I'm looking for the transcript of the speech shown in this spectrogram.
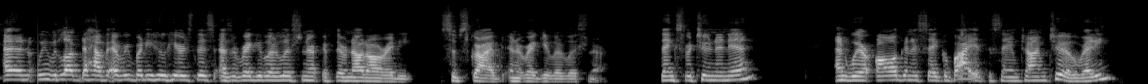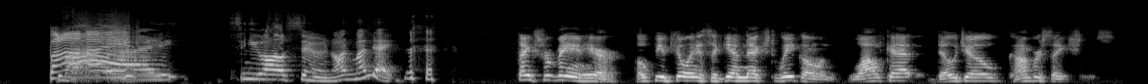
And we would love to have everybody who hears this as a regular listener if they're not already subscribed and a regular listener. Thanks for tuning in. And we're all going to say goodbye at the same time, too. Ready? Bye. See you all soon on Monday. Thanks for being here. Hope you join us again next week on Wildcat Dojo Conversations.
